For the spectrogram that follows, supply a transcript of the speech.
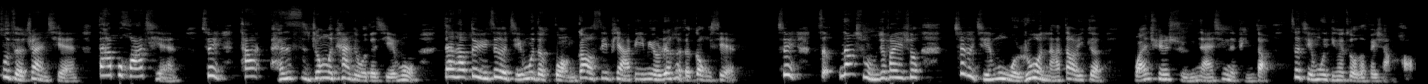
负责赚钱，但他不花钱，所以他很死忠的看着我的节目，但他对于这个节目的广告 CPRP 没有任何的贡献。所以，这当时我们就发现说，这个节目我如果拿到一个完全属于男性的频道，这节目一定会做得非常好。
